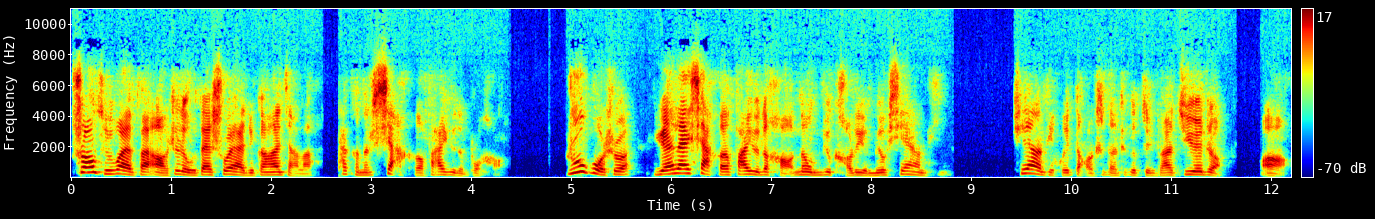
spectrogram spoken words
双唇外翻啊，这里我再说一下，就刚刚讲了，他可能是下颌发育的不好。如果说原来下颌发育的好，那我们就考虑有没有腺样体，腺样体会导致的这个嘴巴撅着啊，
